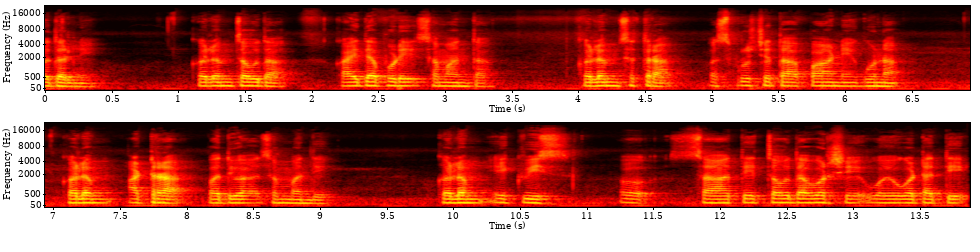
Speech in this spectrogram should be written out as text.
बदलणे. कलम चौदा कायद्यापुढे समानता. कलम सतरा अस्पृश्यता पाळणे गुन्हा. कलम अठरा पदव्या संबंधी. कलम एकवीस अ सहा ते चौदा वर्षे वयोगटातील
